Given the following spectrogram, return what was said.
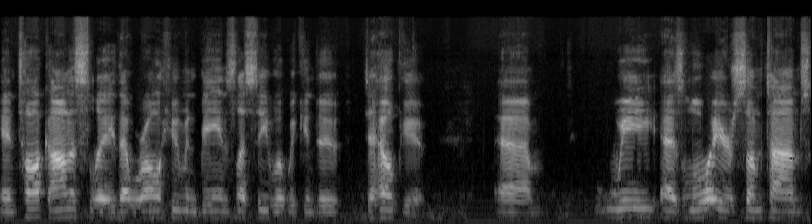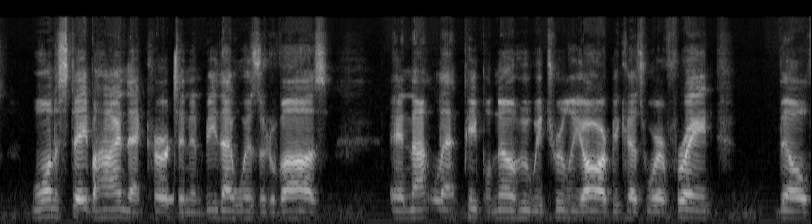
and talk honestly that we're all human beings. Let's see what we can do to help you. Um, we as lawyers sometimes want to stay behind that curtain and be that Wizard of Oz and not let people know who we truly are because we're afraid they'll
